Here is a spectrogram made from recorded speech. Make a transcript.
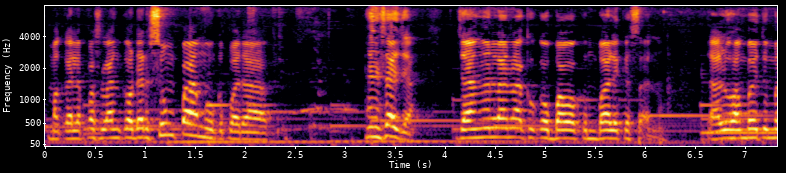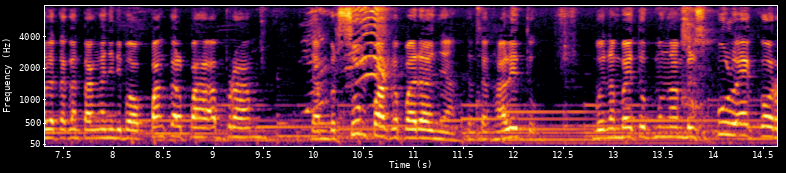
maka lepaslah engkau dari sumpahmu kepada aku hanya saja, janganlah anakku kau bawa kembali ke sana. Lalu hamba itu meletakkan tangannya di bawah pangkal paha Abraham dan bersumpah kepadanya tentang hal itu. Kemudian hamba itu mengambil 10 ekor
